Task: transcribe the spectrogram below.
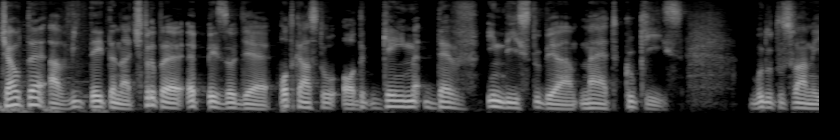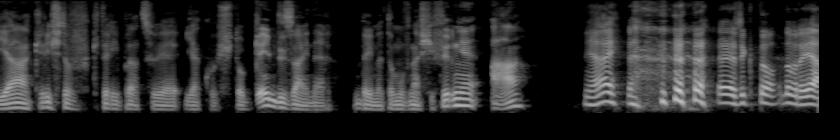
Čaute a vítejte na čtvrté epizodě podcastu od Game Dev Indie Studia Mad Cookies. Budu tu s vámi já, Krištof, který pracuje jakožto game designer, dejme tomu v naší firmě a... Jaj, že kto? Dobre, ja.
